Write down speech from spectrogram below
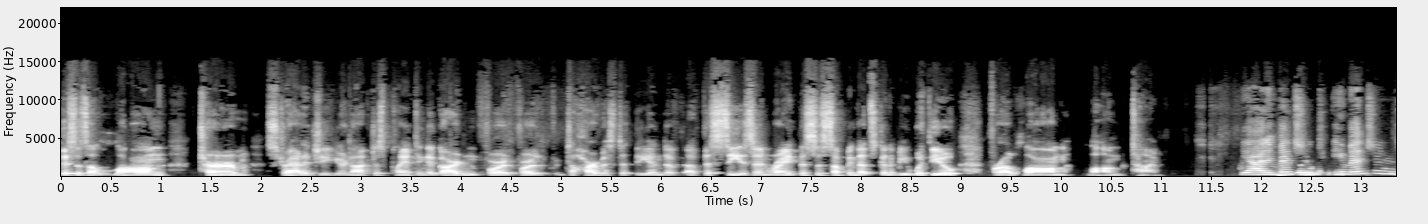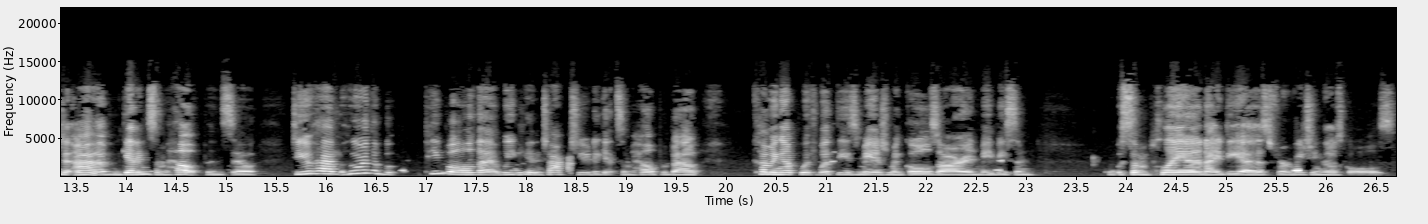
This is a long term strategy. You're not just planting a garden for, for to harvest at the end of, of the season, right? This is something that's going to be with you for a long, long time. Yeah, and you mentioned you mentioned um, getting some help, and so do you have who are the people that we can talk to to get some help about coming up with what these management goals are and maybe some some plan ideas for reaching those goals?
